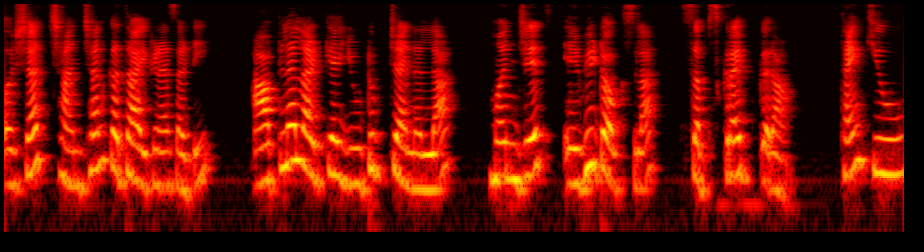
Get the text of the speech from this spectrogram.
अशाच छान छान कथा ऐकण्यासाठी आपल्या लाडक्या यूट्यूब चॅनलला म्हणजेच एव्ही टॉक्सला सबस्क्राईब करा. थँक्यू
